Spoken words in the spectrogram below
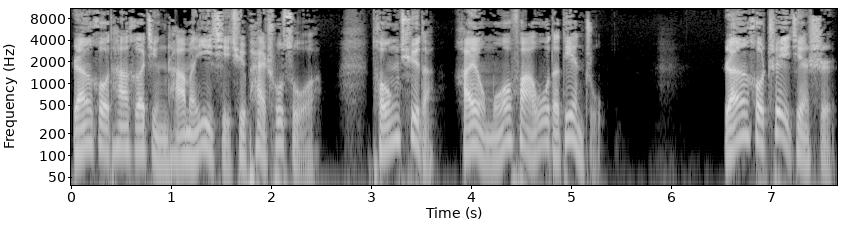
然后他和警察们一起去派出所，同去的还有魔法屋的店主。然后这件事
